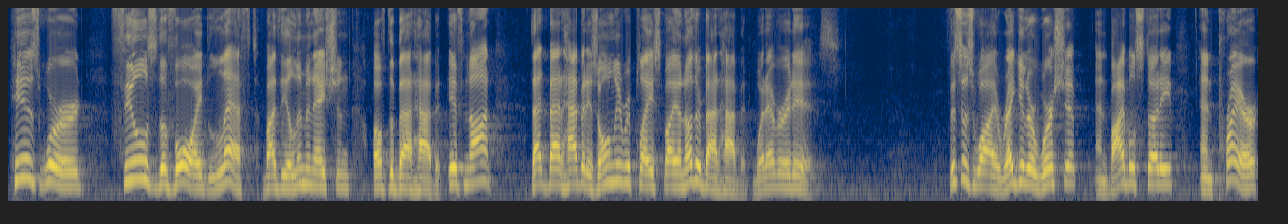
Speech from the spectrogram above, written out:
His word fills the void left by the elimination of the bad habit. If not, that bad habit is only replaced by another bad habit, whatever it is. This is why regular worship and Bible study and prayer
